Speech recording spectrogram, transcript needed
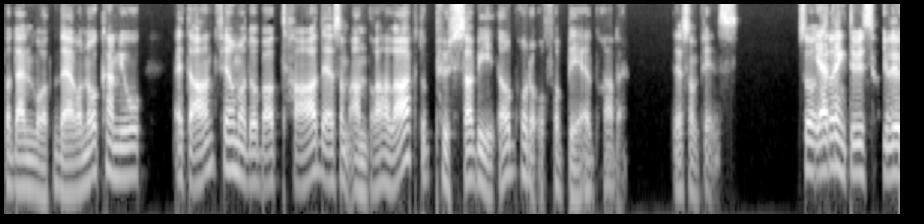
på den måten der. Og nå kan jo et annet firma da bare ta det som andre har lagd, og pusse videre på det og forbedre det, det som finnes. Så, jeg tenkte vi skulle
